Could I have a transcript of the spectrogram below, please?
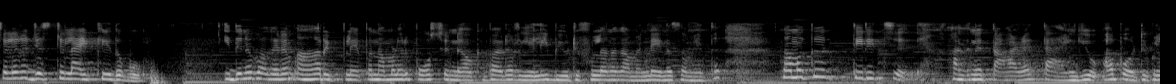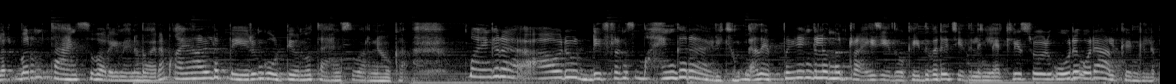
ചിലർ ജസ്റ്റ് ലൈക്ക് ചെയ്ത് പോകും ഇതിന് പകരം ആ റിപ്ലൈ ഇപ്പം നമ്മളൊരു പോസ്റ്റ് ഉണ്ടാവും അപ്പോൾ അവർ റിയലി ബ്യൂട്ടിഫുൾ എന്ന് കമന്റ് ചെയ്യുന്ന സമയത്ത് നമുക്ക് തിരിച്ച് അതിന് താഴെ താങ്ക് യു ആ പെർട്ടിക്കുലർ വെറും താങ്ക്സ് പറയുന്നതിന് പകരം അയാളുടെ പേരും കൂട്ടി ഒന്ന് താങ്ക്സ് പറഞ്ഞു നോക്കുക. ഭയങ്കര ആ ഒരു ഡിഫറൻസ് ഭയങ്കരമായിരിക്കും. അത് എപ്പോഴെങ്കിലും ഒന്ന് ട്രൈ ചെയ്ത് നോക്കുക ഇതുവരെ ചെയ്തില്ലെങ്കിൽ അറ്റ്ലീസ്റ്റ് ഒരു ഒരു ഒരാൾക്കെങ്കിലും.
